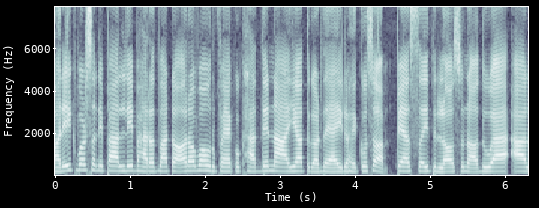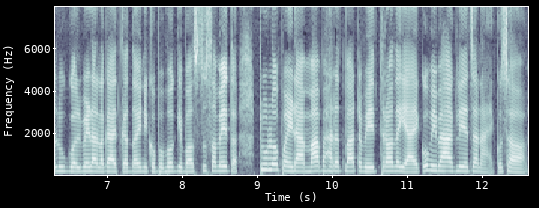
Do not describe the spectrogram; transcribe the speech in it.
हरेक वर्ष नेपालले भारतबाट अरबौँ रुपियाँको खाद्यान्न आयात गर्दै आइरहेको छ। प्याज सहित लसुन अदुवा आलु गोलबेडा लगायतका दैनिक दैनिक उपभोग्य वस्तु समेत ठूलो परिणाममा भारतबाट भित्रँदै आएको विभागले जनाएको छ।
